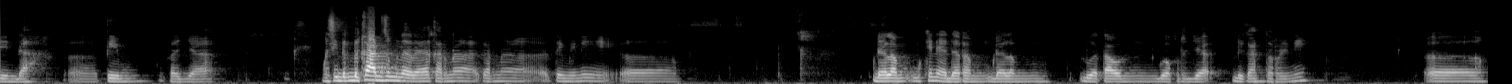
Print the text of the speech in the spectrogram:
pindah uh, tim kerja. Masih deg-degan sebenarnya karena karena tim ini uh, dalam mungkin ya dalam dalam dua tahun gue kerja di kantor ini uh,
